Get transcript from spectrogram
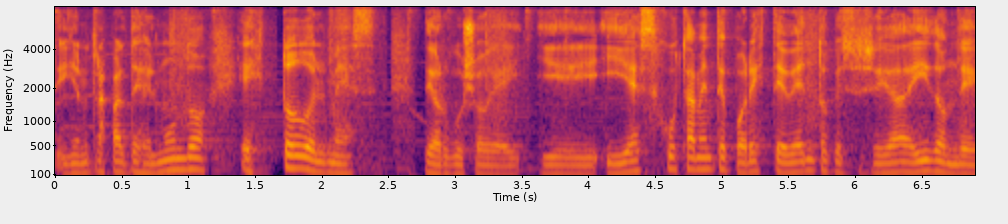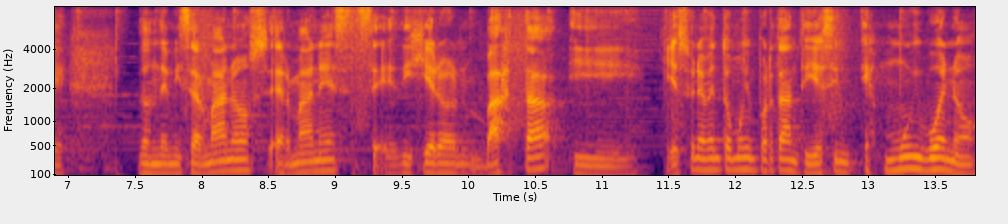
y en otras partes del mundo es todo el mes de orgullo gay. Y, y es justamente por este evento que sucedió ahí donde donde mis hermanos, hermanes, se dijeron basta y, es un evento muy importante y es, es muy bueno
